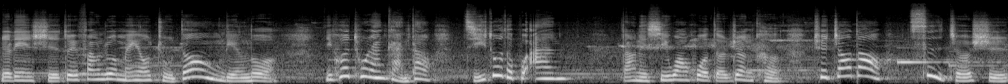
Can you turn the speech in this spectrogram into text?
热恋时，对方若没有主动联络，你会突然感到极度的不安。当你希望获得认可，却遭到斥责时，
